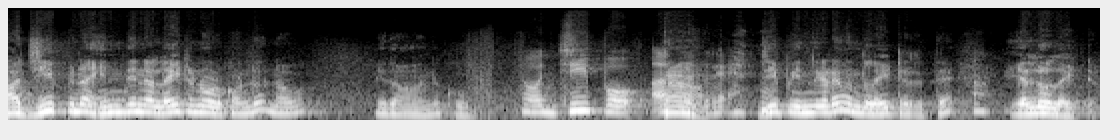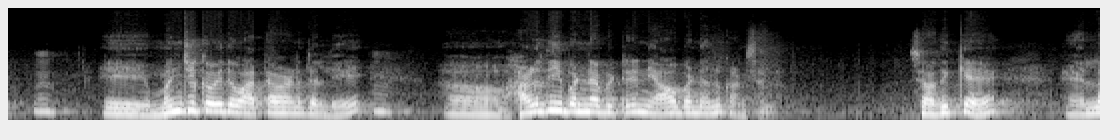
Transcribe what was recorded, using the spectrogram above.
ಆ ಜೀಪ್ನ ಹಿಂದಿನ ಲೈಟ್ ನೋಡಿಕೊಂಡು ನಾವು ನಿಧಾನಕ್ಕೆ ಹೋಗ್ಬೇಕು. ಓ ಜೀಪು ಜೀಪ್ ಹಿಂದ್ಗಡೆ ಒಂದು ಲೈಟ್ ಇರುತ್ತೆ. ಯೆಲ್ಲೋ ಲೈಟ್ ಈ ಮಂಜು ಕವಿದ ವಾತಾವರಣದಲ್ಲಿ ಹಳದಿ ಬಣ್ಣ ಬಿಟ್ಟರೆ ಯಾವ ಬಣ್ಣನೂ ಕಾಣಿಸಲ್ಲ. ಸೊ ಅದಕ್ಕೆ ಎಲ್ಲ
